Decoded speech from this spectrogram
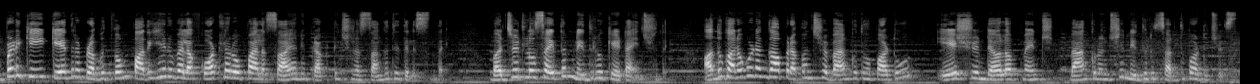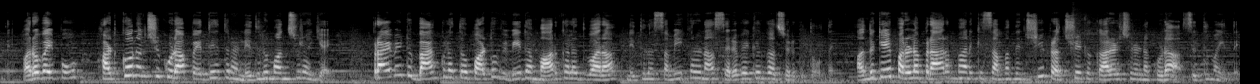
ఇప్పటికీ కేంద్ర ప్రభుత్వం పదిహేను వేల కోట్ల రూపాయల సాయాన్ని ప్రకటించిన సంగతి తెలిసిందే. బడ్జెట్లో సైతం నిధులు కేటాయించింది. అందుకు అనుగుణంగా ప్రపంచ బ్యాంకుతో పాటు ఏషియన్ డెవలప్మెంట్ బ్యాంకు నుంచి నిధులు సర్దుబాటు చేసింది. మరోవైపు హడ్కో నుంచి కూడా పెద్ద ఎత్తున నిధులు మంజూరయ్యాయి. ప్రైవేటు బ్యాంకులతో పాటు వివిధ మార్గాల ద్వారా నిధుల సమీకరణ శరవేగంగా జరుగుతోంది. అందుకే పనుల ప్రారంభానికి సంబంధించి ప్రత్యేక కార్యాచరణ కూడా సిద్ధమైంది.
